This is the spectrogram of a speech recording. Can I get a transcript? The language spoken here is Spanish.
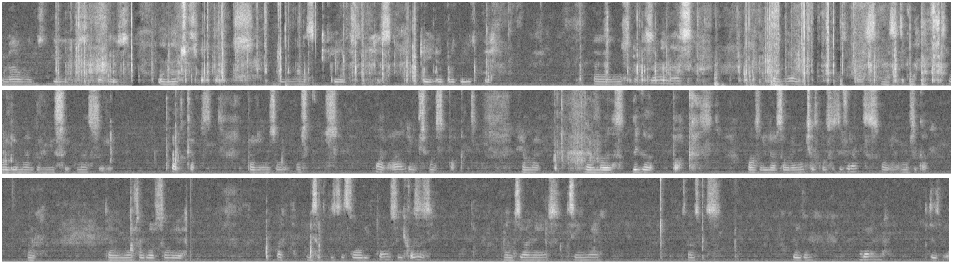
Hola, buenos días, tardes o noches para todos. Yo más quería decirles que a partir de eh, unas semanas tendré un podcast en canal. Se va a llamar The Music Master Podcast. Hablaremos sobre músicos. Bueno, The Music Master Podcast. Se llama The Más Diga Podcast. Vamos a hablar sobre muchas cosas diferentes, sobre música. A hablar sobre bueno, mis artistas favoritos y cosas así. Animaciones, cine. Entonces, bueno, les veo.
